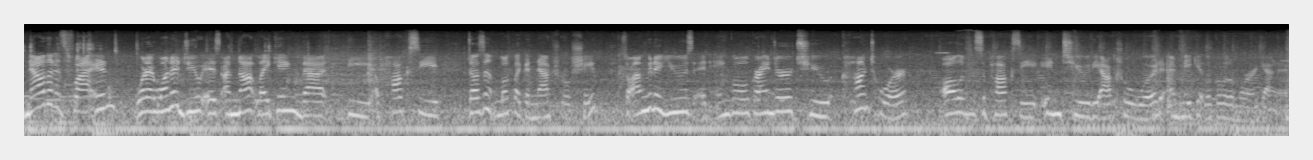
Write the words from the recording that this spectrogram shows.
Now that it's flattened, what I want to do is I'm not liking that the epoxy doesn't look like a natural shape. So I'm to use an angle grinder to contour all of this epoxy into the actual wood and make it look a little more organic.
